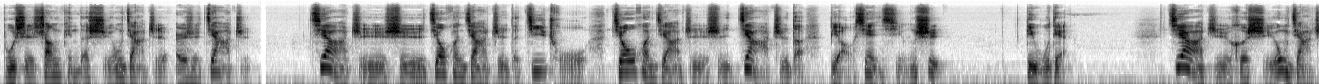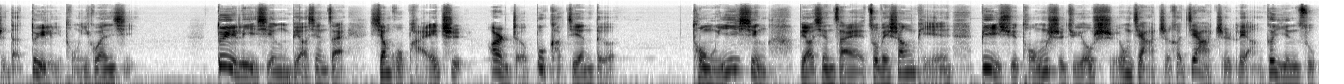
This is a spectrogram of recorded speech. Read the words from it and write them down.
不是商品的使用价值，而是价值。价值是交换价值的基础，交换价值是价值的表现形式。第五点，价值和使用价值的对立统一关系。对立性表现在相互排斥，二者不可兼得；统一性表现在作为商品必须同时具有使用价值和价值两个因素。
